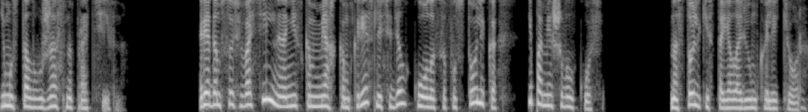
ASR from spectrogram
ему стало ужасно противно. Рядом с Софьей Васильевной на низком мягком кресле сидел Колосов у столика и помешивал кофе. На столике стояла рюмка ликера.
